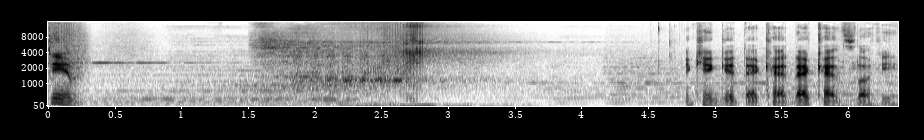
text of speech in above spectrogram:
Damn it. I can't get that cat. That cat's lucky.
